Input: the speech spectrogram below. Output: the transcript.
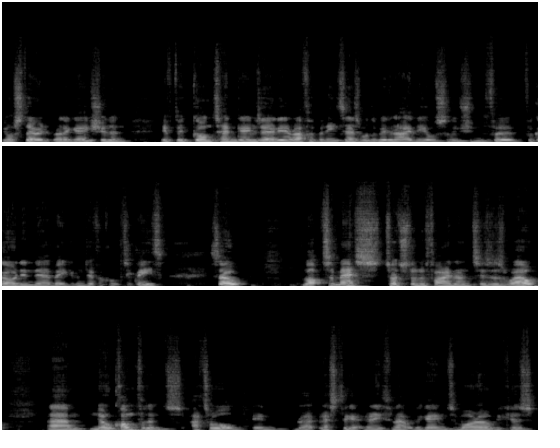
you're staring at relegation. And if they'd gone 10 games earlier, Rafa Benitez would have been an ideal solution for, for going in there, making them difficult to beat. So lots of mess, touched on the finances as well. Um, no confidence at all in Leicester getting anything out of the game tomorrow because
